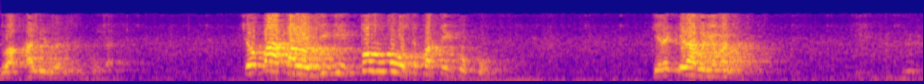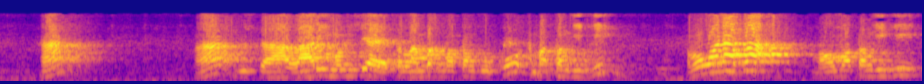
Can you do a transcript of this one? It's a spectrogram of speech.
Dua kali dalam sebulan. Coba kalau gigi tumbuh seperti kuku. Kira-kira bagaimana? Hah? Hah? Bisa lari manusia ya? Terlambat motong kuku, motong gigi? Mau mana Pak? Mau motong gigi?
